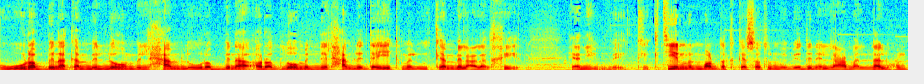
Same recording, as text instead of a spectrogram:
وربنا كمل لهم الحمل وربنا أراد لهم إن الحمل ده يكمل ويكمل على الخير. يعني كتير من مرضى تكيسات المبيضين اللي عملنا لهم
